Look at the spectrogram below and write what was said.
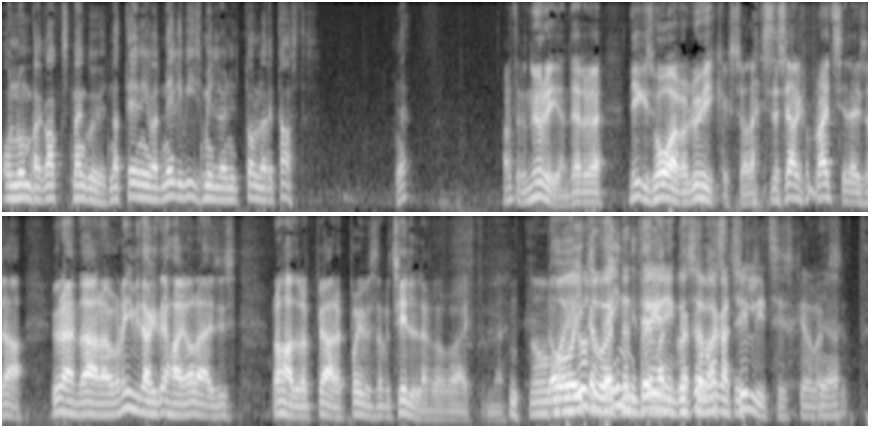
on number kaks mängujuhid, nad teenivad neli-viis miljonit dollarit aastas. jah. Mõtle, kui nüri on terve, niigi see hooaeg on lühike, eks ole, siis seal ka platsile ei saa, ülejäänud aja nagu nii midagi teha ei ole siis raha tuleb peale, et põhimõtteliselt nagu chill on kogu aeg. no, no ma ei usu, et need treeningud seal väga chill'id siiski oleks, et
